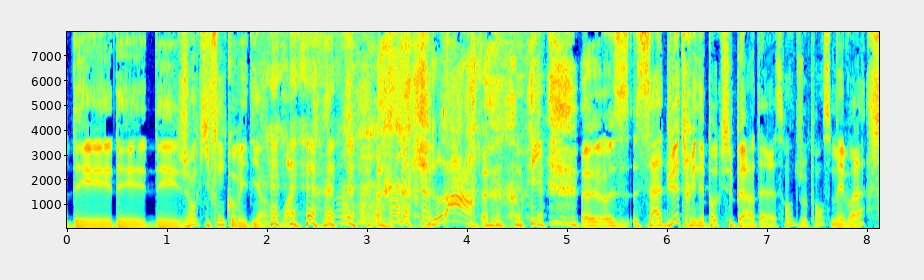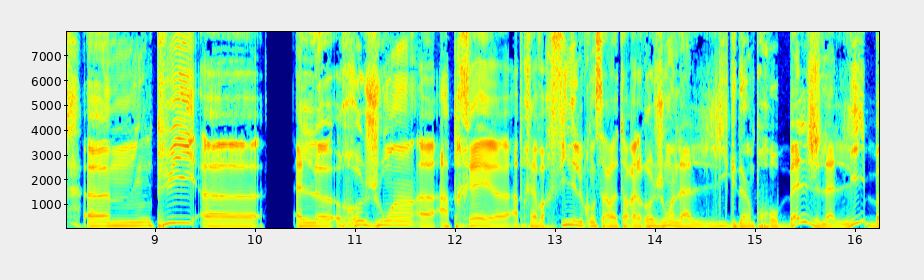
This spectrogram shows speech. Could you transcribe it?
des, des, des gens qui font comédien. Ouais. Oui, euh, ça a dû être une époque super intéressante, je pense, mais voilà. Euh, puis, euh, elle euh, rejoint, euh, après, euh, après avoir fini le conservatoire, elle rejoint la Ligue d'impro belge, la LIB.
